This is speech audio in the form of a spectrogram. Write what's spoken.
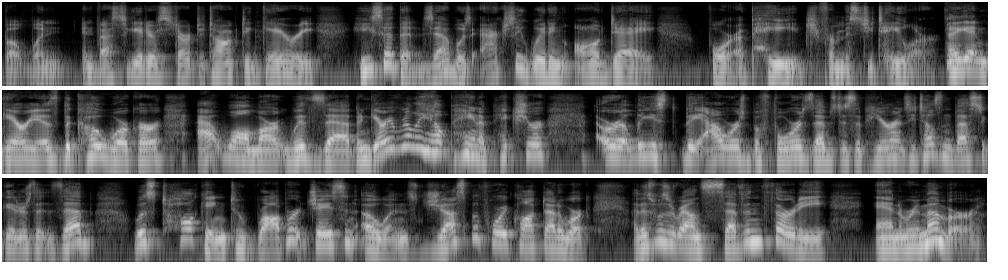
But when investigators start to talk to Gary, he said that Zebb was actually waiting all day for a page from Misty Taylor. Again, Gary is the co-worker at Walmart with Zebb, and Gary really helped paint a picture, or at least the hours before Zebb's disappearance. He tells investigators that Zebb was talking to Robert Jason Owens just before he clocked out of work. Now, this was around 7:30, and remember,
